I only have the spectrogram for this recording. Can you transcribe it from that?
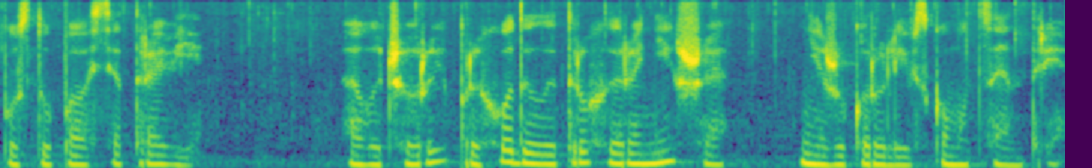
поступався траві, а вечори приходили трохи раніше, ніж у королівському центрі.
